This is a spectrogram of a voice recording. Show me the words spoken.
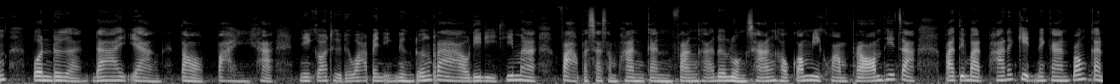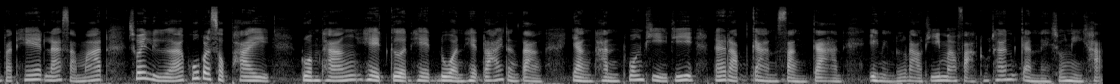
2 บนเรือได้อย่างต่อไปค่ะ นี่ก็ถือได้ว่าเป็นอีกหนึ่งเรื่องราวดีๆ ที่มาฝากประชาสัมพันธ์กันฟังค่ะ เรือหลวงช้างเขาก็มีความพร้อมที่จะปฏิบัติภารกิจในการป้องกันปประเทศ และสามารถช่วยเหลือผู้ประสบภัย รวมทั้งเหตุเกิดเหตุด่วนเหตุร้ายต่างๆ อย่างทันท่วงทีที่ได้รับการสั่งการ อีกหนึ่งเรื่องราวที่มาฝากทุกท่านกันในช่วงนี้ค่ะ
